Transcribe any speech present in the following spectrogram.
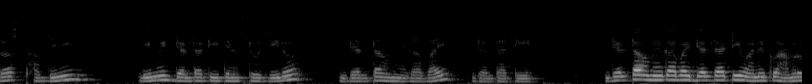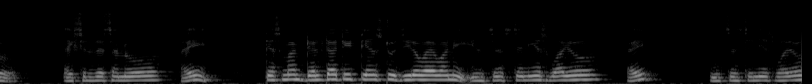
जस्ट थपिदिने। Limit delta T tends to zero delta omega by delta T delta omega by delta T भनेको हाम्रो एक्सिलरेसन हो है? त्यसमा delta T tends to zero भयो भने इन्स्टेन्टेनियस भयो है? इन्स्टेन्टेनियस भयो।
